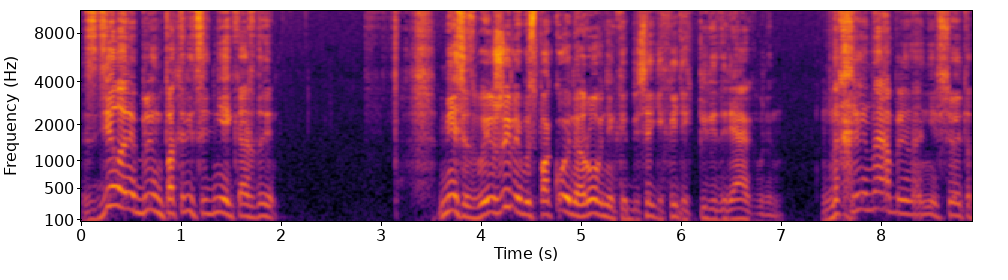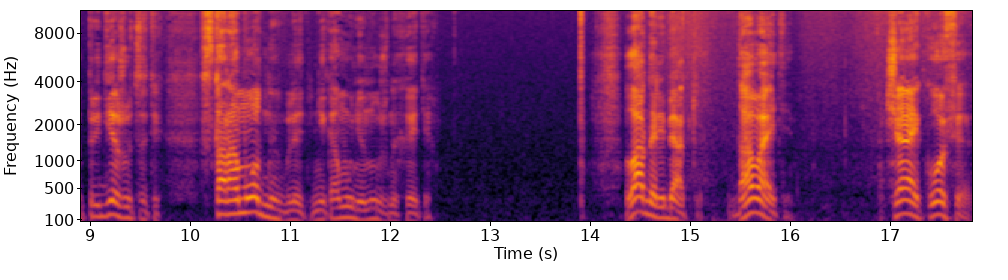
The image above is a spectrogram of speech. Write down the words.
Сделали, блин, по 30 дней каждый месяц бы и жили бы спокойно, ровненько, без всяких этих передряг, блин. Нахрена, блин, они все это придерживаются, этих старомодных, блядь, никому не нужных этих. Ладно, ребятки, давайте. Чай, кофе.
